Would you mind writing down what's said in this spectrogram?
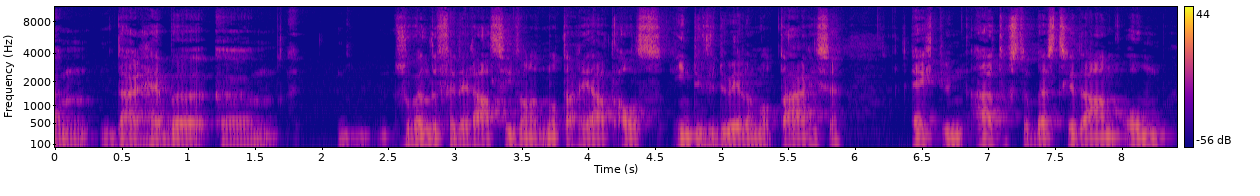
um, daar hebben um, zowel de federatie van het notariaat als individuele notarissen echt hun uiterste best gedaan om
